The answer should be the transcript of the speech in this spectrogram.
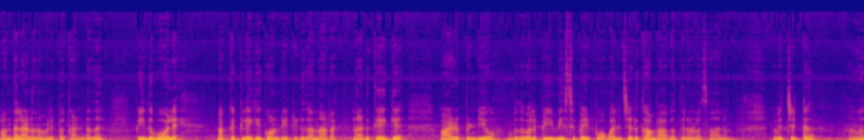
പന്തലാണ് നമ്മളിപ്പോൾ കണ്ടത്. അപ്പം ഇതുപോലെ ബക്കറ്റിലേക്ക് കൊണ്ടിട്ടിടുക. നടുക്കേക്ക് വാഴപ്പിണ്ടിയോ അതുപോലെ പി വി സി പൈപ്പോ വലിച്ചെടുക്കാൻ പാകത്തിനുള്ള സാധനം വെച്ചിട്ട് അങ്ങ്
